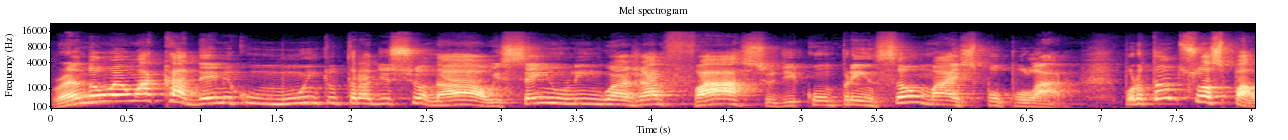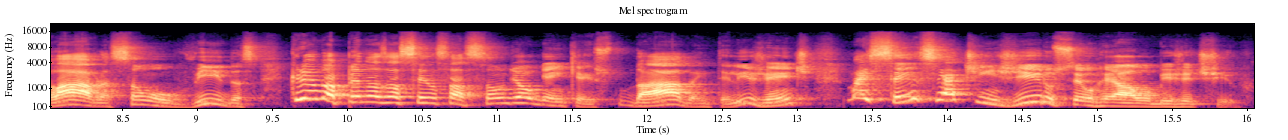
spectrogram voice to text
Randall é um acadêmico muito tradicional e sem um linguajar fácil de compreensão mais popular. Portanto, suas palavras são ouvidas, criando apenas a sensação de alguém que é estudado, é inteligente, mas sem se atingir o seu real objetivo.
